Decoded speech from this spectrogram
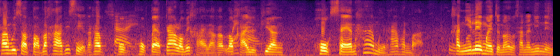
ทางบริษัทปรับราคาพิเศษนะครับใช่6 689 เราไม่ขายแล้วครับ เราขายอยู่ไม่ขายเพียง 655,000 บาทถูกคันนี้เลขไม่จะน้อยกว่าคันนั้นนิดนึง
